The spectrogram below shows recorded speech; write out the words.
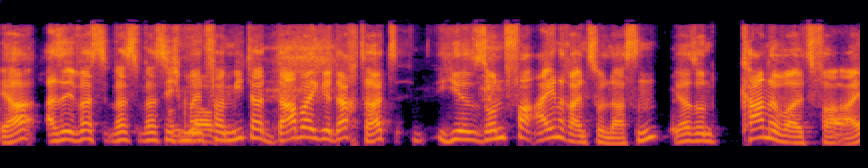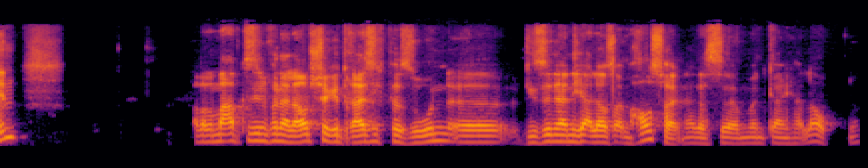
Ja, also was, was, was sich mein Vermieter dabei gedacht hat, hier so einen Verein reinzulassen, ja, so einen Karnevalsverein. Ja aber mal abgesehen von der Lautstärke 30 Personen, äh, die sind ja nicht alle aus einem Haushalt, ne? das ist ja im Moment gar nicht erlaubt. Ne?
